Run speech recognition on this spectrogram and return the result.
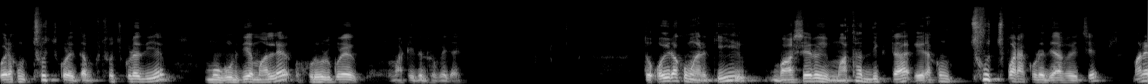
ওইরকম ছুচ করে দিতাম, ছুচ করে দিয়ে মুগুর দিয়ে মারলে হুড় করে মাটিতে ঢুকে যায়। তো ওই রকম আর কি, বাঁশের ওই মাথার দিকটা এরকম ছুঁচ পাড়া করে দেওয়া হয়েছে মানে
